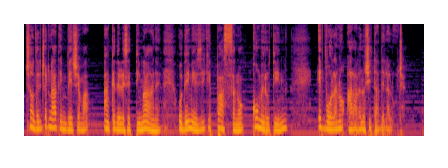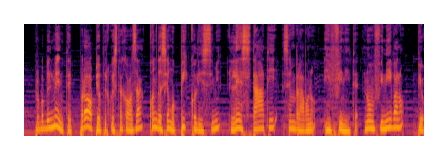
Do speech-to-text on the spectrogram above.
Ci sono delle giornate invece, ma anche delle settimane o dei mesi che passano come routine e volano alla velocità della luce. Probabilmente proprio per questa cosa, quando siamo piccolissimi, le estati sembravano infinite, non finivano più.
